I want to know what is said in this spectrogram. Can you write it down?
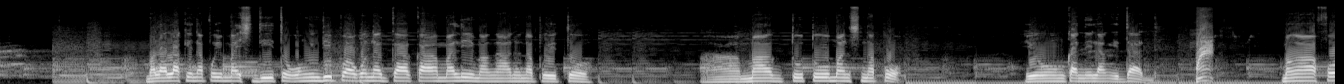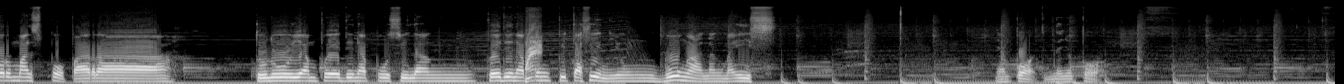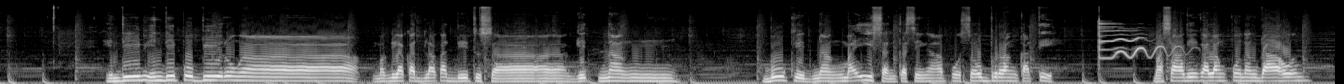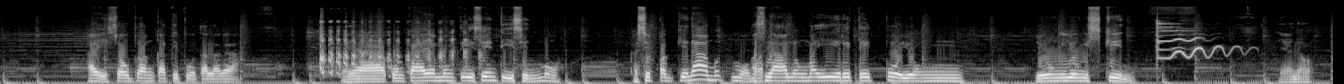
Malalaki na po yung mais dito. Kung hindi po ako nagkakamali, mga ano na po ito. Uh, mag 2 months na po yung kanilang edad. Mga 4 months po para tuluyan pwede na po silang pwede na pong pitasin yung bunga ng mais. Yan po, tignan nyo po. Hindi hindi po biro nga maglakad-lakad dito sa gitnang bukid ng maisan kasi nga po sobrang kati. Masagi ka lang po ng dahon, ay sobrang kati po talaga. Kaya kung kaya mong tiisin, tiisin mo. Kasi pag kinamot mo, mas lalong mai-irritate po yung yung yung skin. Yan o.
